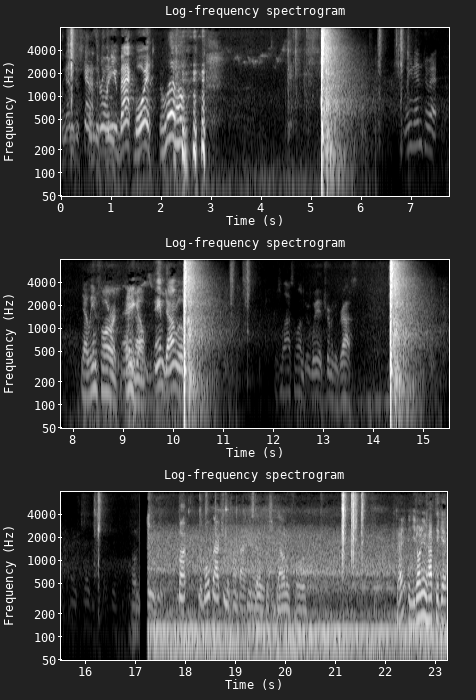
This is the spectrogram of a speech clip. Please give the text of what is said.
I'm just kind of throwing you back, boy. A little. Lean into it. Yeah, lean forward. There, you go. Aim down a little bit. There's the last one. Good way of trimming the grass. But the bolt action will come back. You just gotta push it down and forward. Okay, and you don't even have to get,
